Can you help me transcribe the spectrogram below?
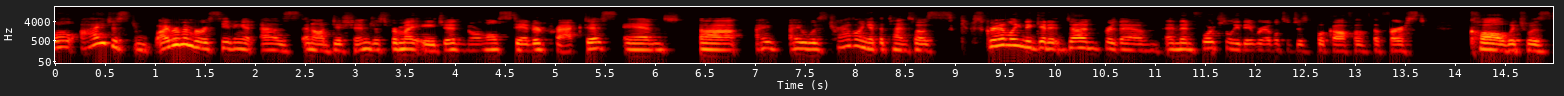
Well, I just I remember receiving it as an audition just from my agent, normal standard practice, and uh, I I was traveling at the time, so I was scrambling to get it done for them, and then fortunately they were able to just book off of the first call, which was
